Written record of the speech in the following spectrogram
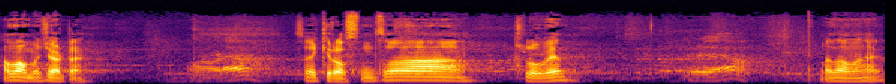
han var med og kjørte. Så i crossen så slo vi inn med denne her.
